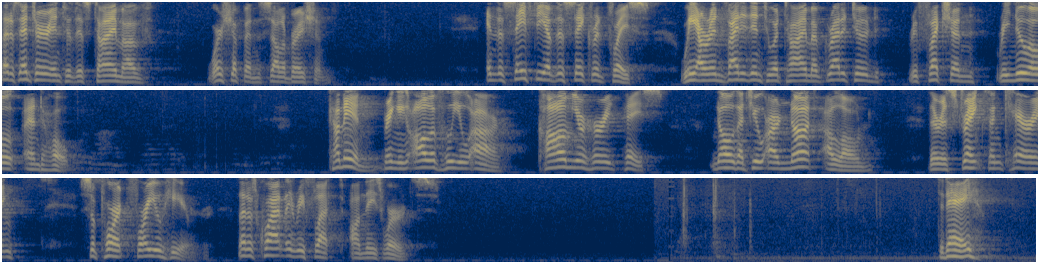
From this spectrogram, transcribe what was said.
Let us enter into this time of worship and celebration. In the safety of this sacred place, we are invited into a time of gratitude, reflection, renewal, and hope. Come in, bringing all of who you are. Calm your hurried pace. Know that you are not alone. There is strength and caring support for you here. Let us quietly reflect on these words. Today,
